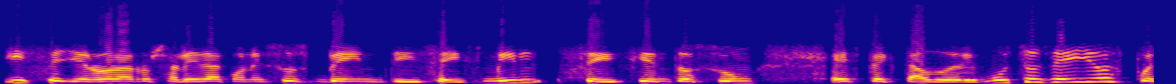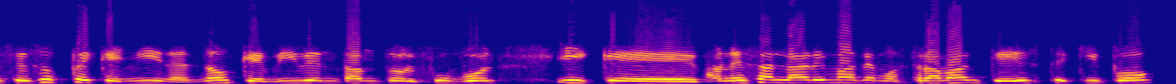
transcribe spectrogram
y se llenó la Rosaleda con esos 26.601 espectadores. Muchos de ellos, pues esos pequeñines, ¿no? Que viven tanto el fútbol y que con esas lágrimas demostraban que este equipo,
